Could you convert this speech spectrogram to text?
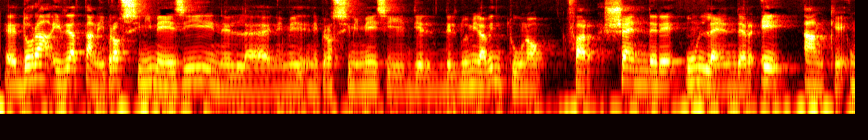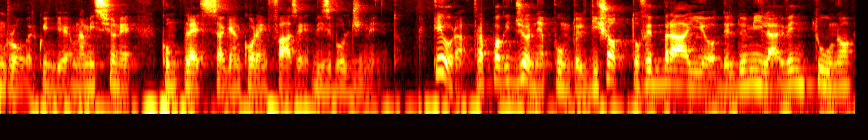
eh, dovrà in realtà nei prossimi mesi, nel, nei, nei, prossimi mesi del, del 2021 far scendere un lander e anche un rover, quindi è una missione complessa che è ancora in fase di svolgimento. E ora, tra pochi giorni, appunto il 18 febbraio del 2021,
